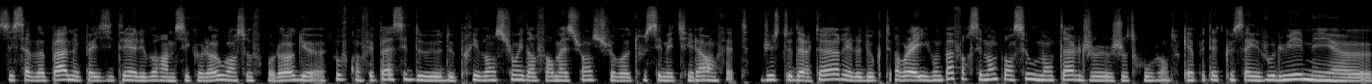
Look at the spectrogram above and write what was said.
si ça va pas, ne pas hésiter à aller voir un psychologue ou un sophrologue. Je euh, trouve qu'on fait pas assez de, prévention et d'information sur euh, tous ces métiers-là, en fait. Juste docteur et le docteur. Enfin, voilà, ils vont pas forcément penser au mental, je, trouve. En tout cas, peut-être que ça a évolué, mais euh,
